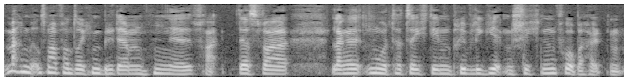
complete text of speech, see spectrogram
machen wir uns mal von solchen Bildern hm, äh, frei. Das war lange nur tatsächlich den privilegierten Schichten vorbehalten.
